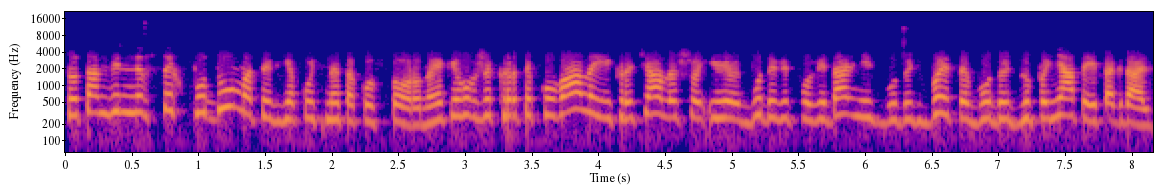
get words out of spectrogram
то там він не встиг подумати в якусь не таку сторону, як його вже критикували і кричали, що і буде відповідальність, будуть бити, будуть зупиняти і так далі.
